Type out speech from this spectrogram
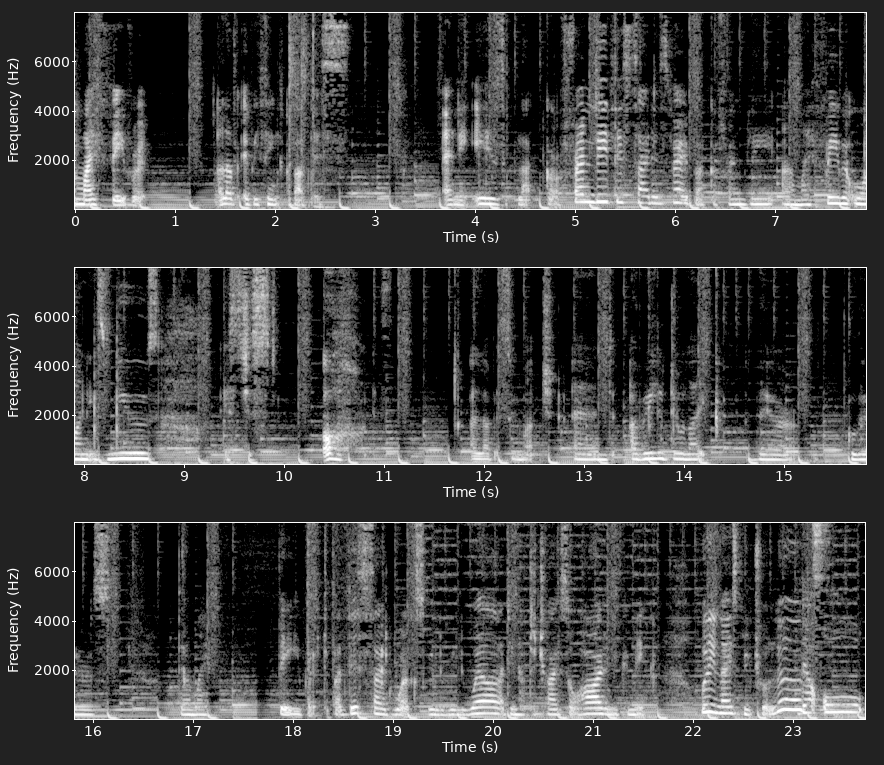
my favorite. I love everything about this. And it is black girl friendly. This side is very black girl friendly. Uh, my favorite one is muse. It's just oh it's, i love it so much. And i really do like their glitters. They're my favorite. But this side works really really well. I didn't have to try so hard and you can make really nice neutral looks. They're all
